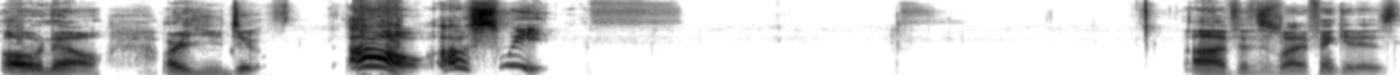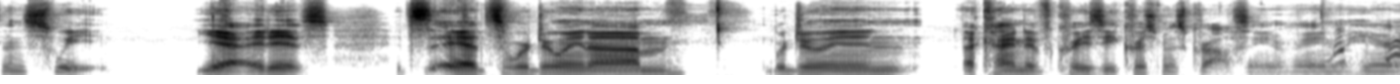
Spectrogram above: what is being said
oh no. Are you do... Oh! Oh, sweet! Uh, if this is what I think it is, then sweet. Yeah, it is. It's it's we're doing um we're doing a kind of crazy Christmas crossing thing here.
